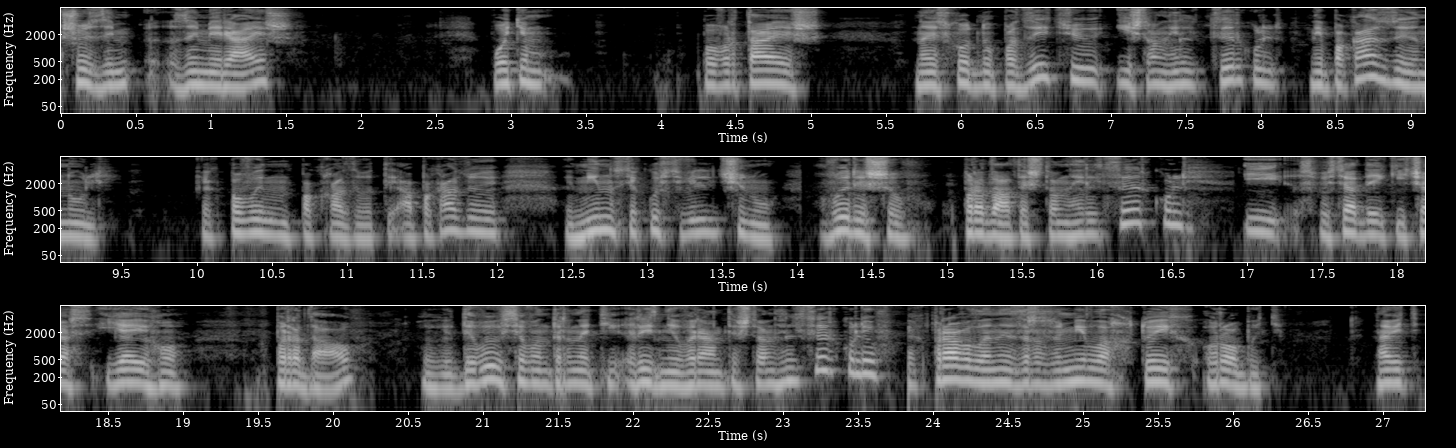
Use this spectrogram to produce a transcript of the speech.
щось заміряєш, потім повертаєш на ісходну позицію, і штангель-циркуль не показує нуль, як повинен показувати, а показує мінус якусь величину. Вирішив продати штангель-циркуль, і спустя деякий час я його продав. Е, Дивився в інтернеті різні варіанти штангель-циркулів. Як правило, не зрозуміло, хто їх робить. Навіть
